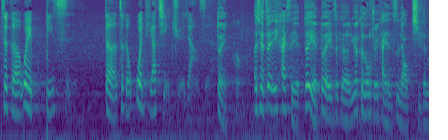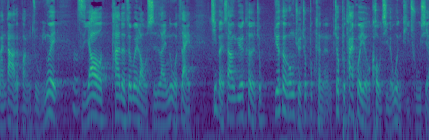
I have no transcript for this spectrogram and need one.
这个为彼此的这个问题要解决这样子。对，好而且这一开始也这也对这个约克公爵一开始治疗起的蛮大的帮助，因为只要他的这位老师来诺在，基本上约克就约克公爵就不可能就不太会有口疾的问题出现，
